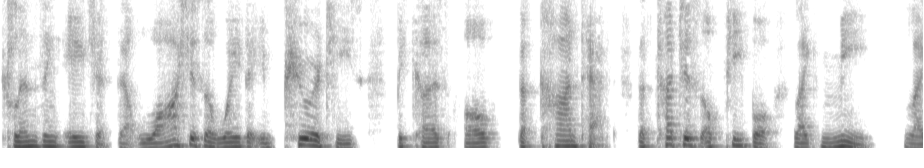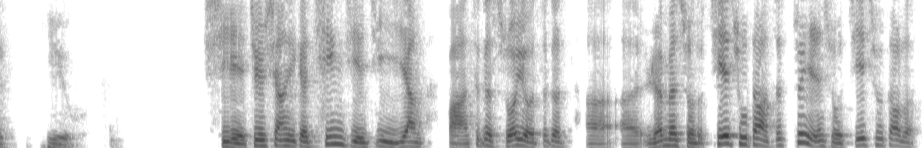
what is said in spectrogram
cleansing agent that washes away the impurities because of the contact, the touches of people like me, like you. 血就像一个清洁剂一样，把这个所有这个呃呃人们所接触到，这罪人所接触到的，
